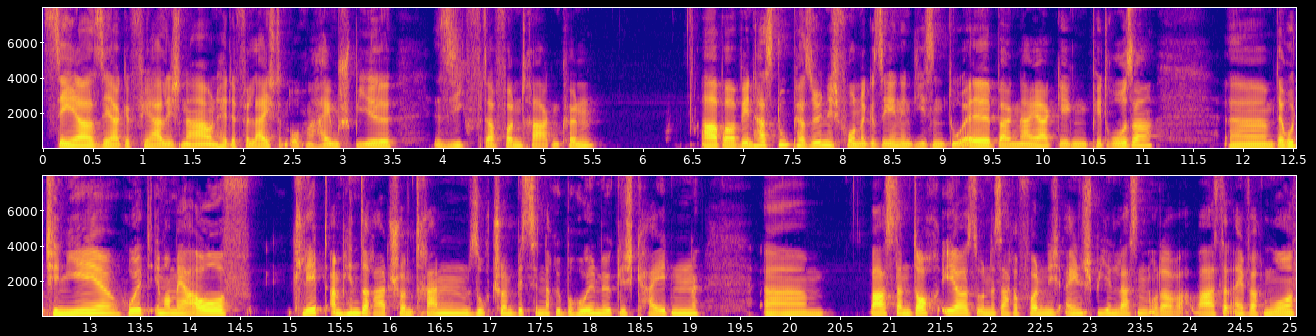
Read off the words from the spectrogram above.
sehr, sehr gefährlich nah und hätte vielleicht dann auch ein Heimspiel Sieg davontragen können. Aber wen hast du persönlich vorne gesehen in diesem Duell Bagnaya gegen Pedrosa? Ähm, der Routinier holt immer mehr auf, klebt am Hinterrad schon dran, sucht schon ein bisschen nach Überholmöglichkeiten. Ähm, war es dann doch eher so eine Sache von nicht einspielen lassen oder war es dann einfach nur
